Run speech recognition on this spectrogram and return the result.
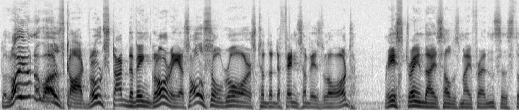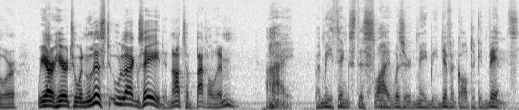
The Lion of Asgard, Volstagg the Vainglorious, also roars to the defense of his lord. Restrain thyselves, my friends, says Thor. We are here to enlist Ulag's aid, not to battle him. Aye, but methinks this sly wizard may be difficult to convince,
